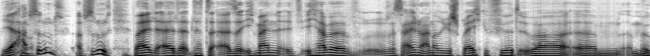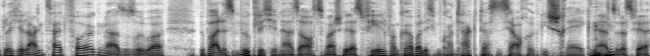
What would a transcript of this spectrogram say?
Ja, so. absolut, absolut. Weil, äh, das, also ich meine, ich habe das ein oder andere Gespräch geführt über ähm, mögliche Langzeitfolgen, also so über, über alles Mögliche. Ne? Also auch zum Beispiel das Fehlen von körperlichem Kontakt, das ist ja auch irgendwie schräg. Ne? Mhm. Also dass wir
